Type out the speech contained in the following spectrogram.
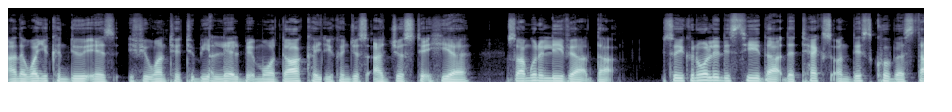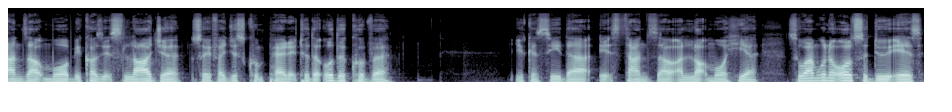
and then what you can do is if you want it to be a little bit more darker you can just adjust it here. So i'm going to leave it at that. So you can already see that the text on this cover stands out more because it's larger. So if i just compare it to the other cover you can see that it stands out a lot more here. So what i'm going to also do is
